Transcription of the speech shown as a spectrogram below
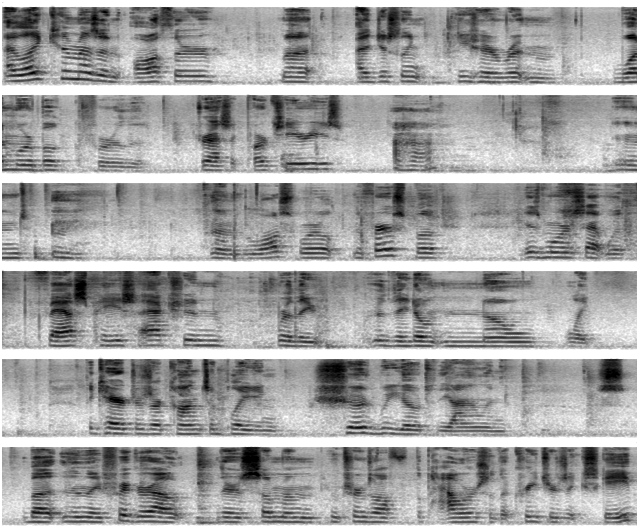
I like him as an author, but I just think he should have written one more book for the Jurassic Park series. Uh huh. And um, The Lost World, the first book, is more set with fast-paced action, where they they don't know like the characters are contemplating should we go to the island, but then they figure out there's someone who turns off the power so the creatures escape,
